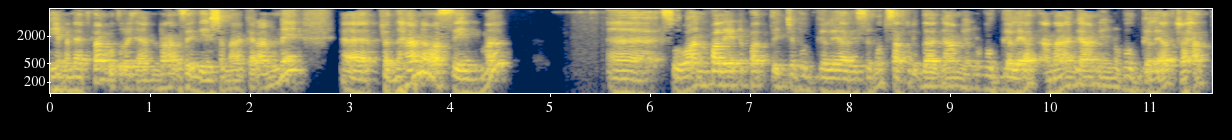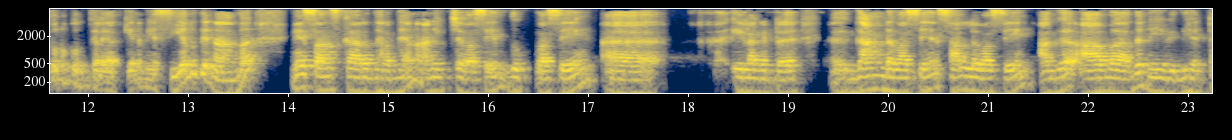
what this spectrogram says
එහෙම නැත්නම් බුදුරජාණන් වහන්සේ දේශනා කරන්නේ ප්‍රධාන වශයෙන්ම සෝවාන් ඵලයටපත් වෙච්ච පුද්ගලයා විසමුත් සකෘදාගාමී වුණු පුද්ගලයාත් අනාගාමී වුණු පුද්ගලයාත් රහත් වුණු පුද්ගලයාත් කියන මේ සියලු දෙනාම මේ සංස්කාර ධර්මයන් අනිච්ච වශයෙන් දුක් වශයෙන් ඊළඟට ගණ්ඩ වශයෙන් සල්ල වශයෙන් අග ආබාධ මේ විදිහට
